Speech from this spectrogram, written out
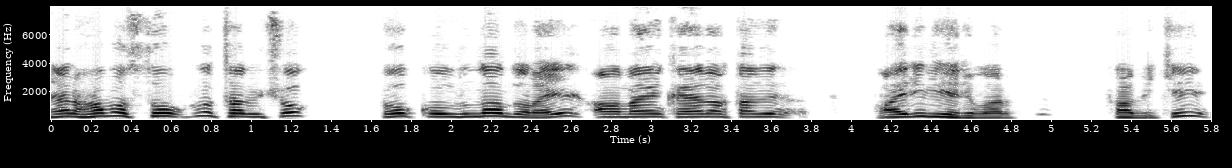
Yani hava soğukluğu tabii çok soğuk olduğundan dolayı Alayan Kayalar tabii ayrı bir yeri var tabii ki.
